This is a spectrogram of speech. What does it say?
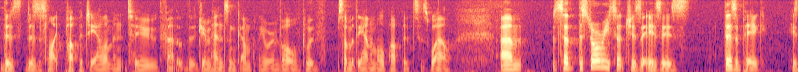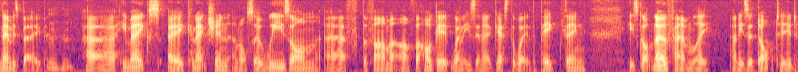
there's there's a slight puppety element to the fact that the Jim Henson Company were involved with some of the animal puppets as well. Um, so the story, such as it is, is there's a pig. His name is Babe. Mhm. Uh, he makes a connection and also wheeze on uh, the farmer Arthur Hoggett when he's in a guess the weight of the pig thing. He's got no family and he's adopted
